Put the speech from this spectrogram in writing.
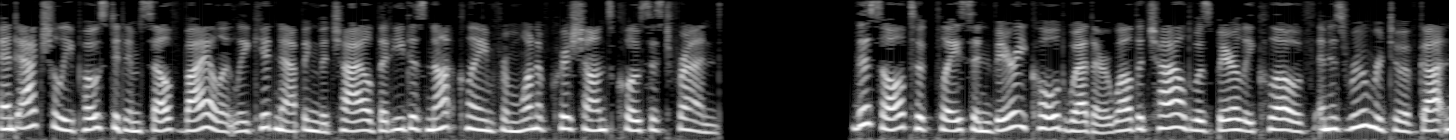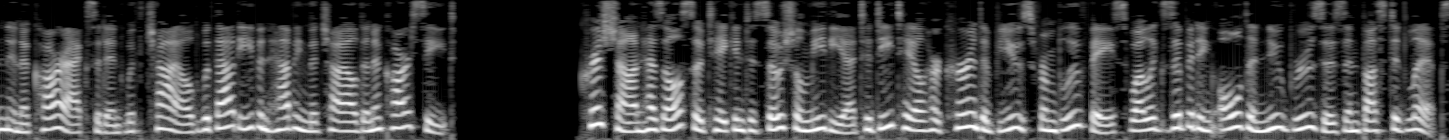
and actually posted himself violently kidnapping the child that he does not claim from one of Chrisean's closest friend. This all took place in very cold weather while the child was barely clothed and is rumored to have gotten in a car accident with child without even having the child in a car seat. Chrisean has also taken to social media to detail her current abuse from Blueface while exhibiting old and new bruises and busted lips.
